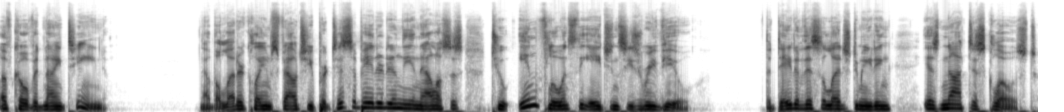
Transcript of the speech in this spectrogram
of COVID 19. Now, the letter claims Fauci participated in the analysis to influence the agency's review. The date of this alleged meeting is not disclosed.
